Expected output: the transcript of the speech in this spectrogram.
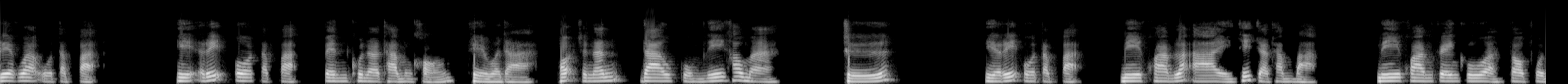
เรียกว่าโอตปะหิริโอตปะเป็นคุณธรรมของเทวดา เพราะฉะนั้นดาวกลุ่มนี้เข้ามา ถือหิริโอตปะ มีความละอายที่จะทำบาป มีความเกรงกลัวต่อผล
